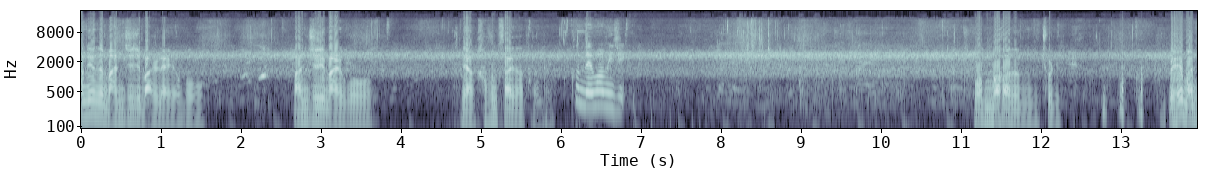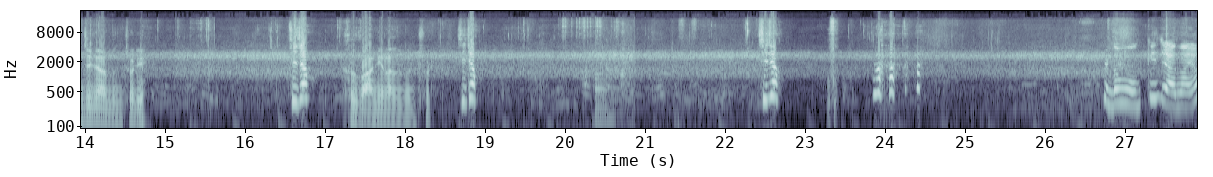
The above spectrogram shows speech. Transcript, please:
천이는 만지지 말래, 여보. 만지지 말고 그냥 가슴살이나 달래. 그건 내 맘이지 엄마가 하는 눈초리. 왜 만지냐는 눈초리. 지적 그거 아니라는 눈초리. 지적 지적 너무 웃기지 않아요?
